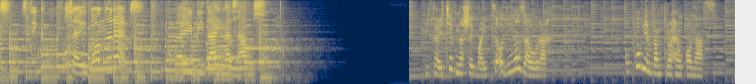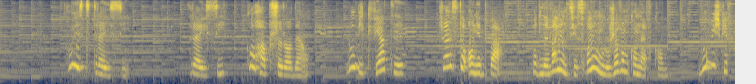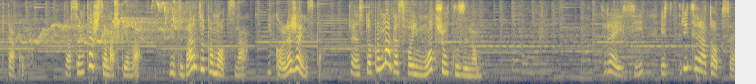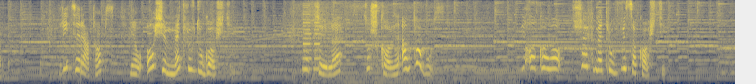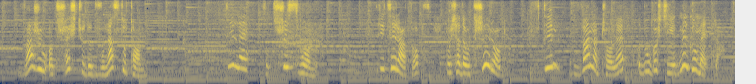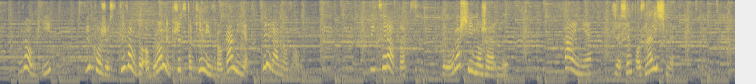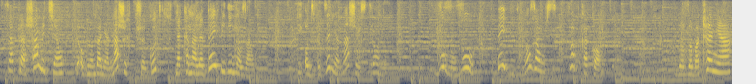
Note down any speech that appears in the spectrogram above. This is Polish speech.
Stick Poseidon Rex. Baby Dinosaurs. Witajcie w naszej bajce o dinozaurach. Opowiem wam trochę o nas. Tu jest Tracy. Tracy kocha przyrodę. Lubi kwiaty. Często o nie dba, podlewając je swoją różową konewką. Lubi śpiew ptaków. Czasem też sama śpiewa. Jest bardzo pomocna i koleżeńska. Często pomaga swoim młodszym kuzynom. Tracy jest triceratopsem. Triceratops miał 8 metrów długości. Tyle, co szkolny autobus. I około 3 metrów wysokości. Ważył od 6 do 12 ton. Tyle, co trzy słonie. Triceratops posiadał trzy rogi, w tym dwa na czole o długości jednego metra. Rogi wykorzystywał do obrony przed takimi wrogami jak tyranozaur. Triceratops był roślinożerny. Fajnie, że się poznaliśmy. Zapraszamy Cię do oglądania naszych przygód na kanale Baby Dinozaur i odwiedzenia naszej strony www.babydinosaurs.com Do zobaczenia!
